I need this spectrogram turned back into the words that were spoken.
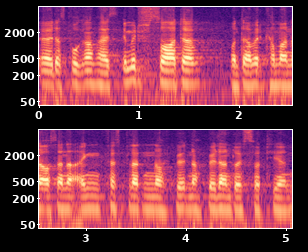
Äh, das Programm heißt Image Sorter und damit kann man aus seiner eigenen Festplatten nach, nach Bildern durchsortieren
